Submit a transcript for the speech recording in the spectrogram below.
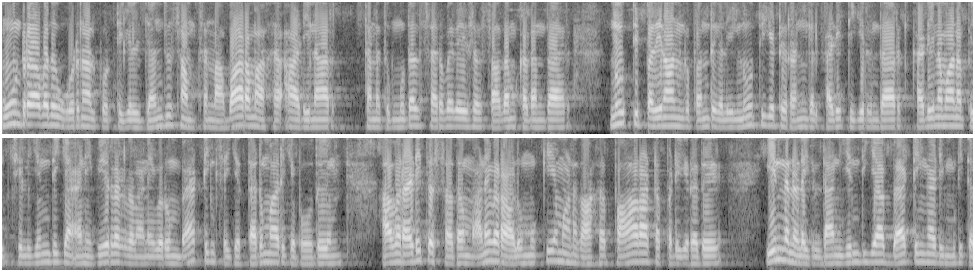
மூன்றாவது ஒருநாள் போட்டியில் ஜஞ்சு சாம்சன் அபாரமாக ஆடினார். தனது முதல் சர்வதேச சதம் கடந்தார். நூற்றி பதினான்கு பந்துகளில் நூற்றி எட்டு ரன்கள் அடித்து இருந்தார். கடினமான பிச்சில் இந்திய அணி வீரர்கள் அனைவரும் பேட்டிங் செய்ய தடுமாறிய போது அவர் அடித்த சதம் அனைவராலும் முக்கியமானதாக பாராட்டப்படுகிறது. இந்த நிலையில்தான் இந்தியா பேட்டிங் ஆடி முடித்த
